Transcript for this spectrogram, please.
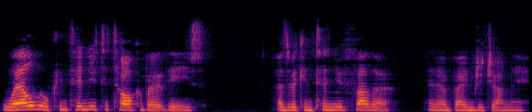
Well, we'll continue to talk about these as we continue further in our boundary journey.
